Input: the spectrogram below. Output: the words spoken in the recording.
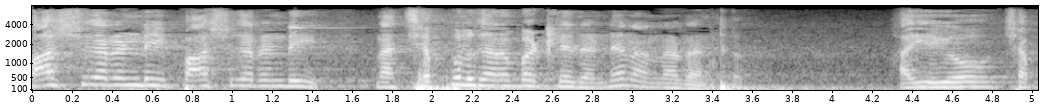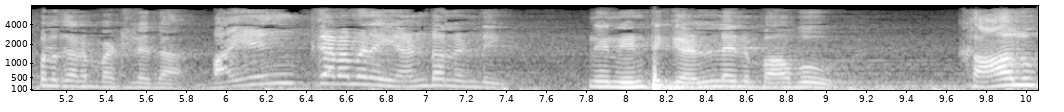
పాస్టర్ గారండి పాస్టర్ గారండి నా చెప్పులు కనబట్లేదండి అని అన్నాడంట. అయ్యో చెప్పులు కనబట్లేదా భయంకరమైన ఎండలండి. నేను ఇంటికి వెళ్ళలేను బాబు. కాలు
